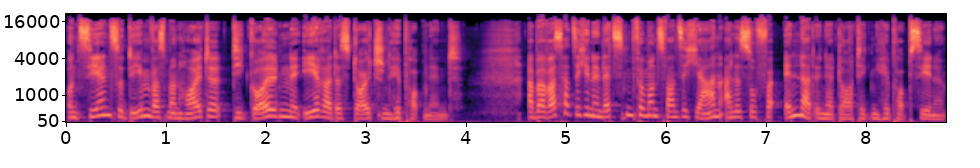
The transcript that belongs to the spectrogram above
und zählen zu dem, was man heute die goldene Ära des deutschen Hip-Hop nennt. Aber was hat sich in den letzten 25 Jahren alles so verändert in der dortigen Hip-Hop-Szene?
